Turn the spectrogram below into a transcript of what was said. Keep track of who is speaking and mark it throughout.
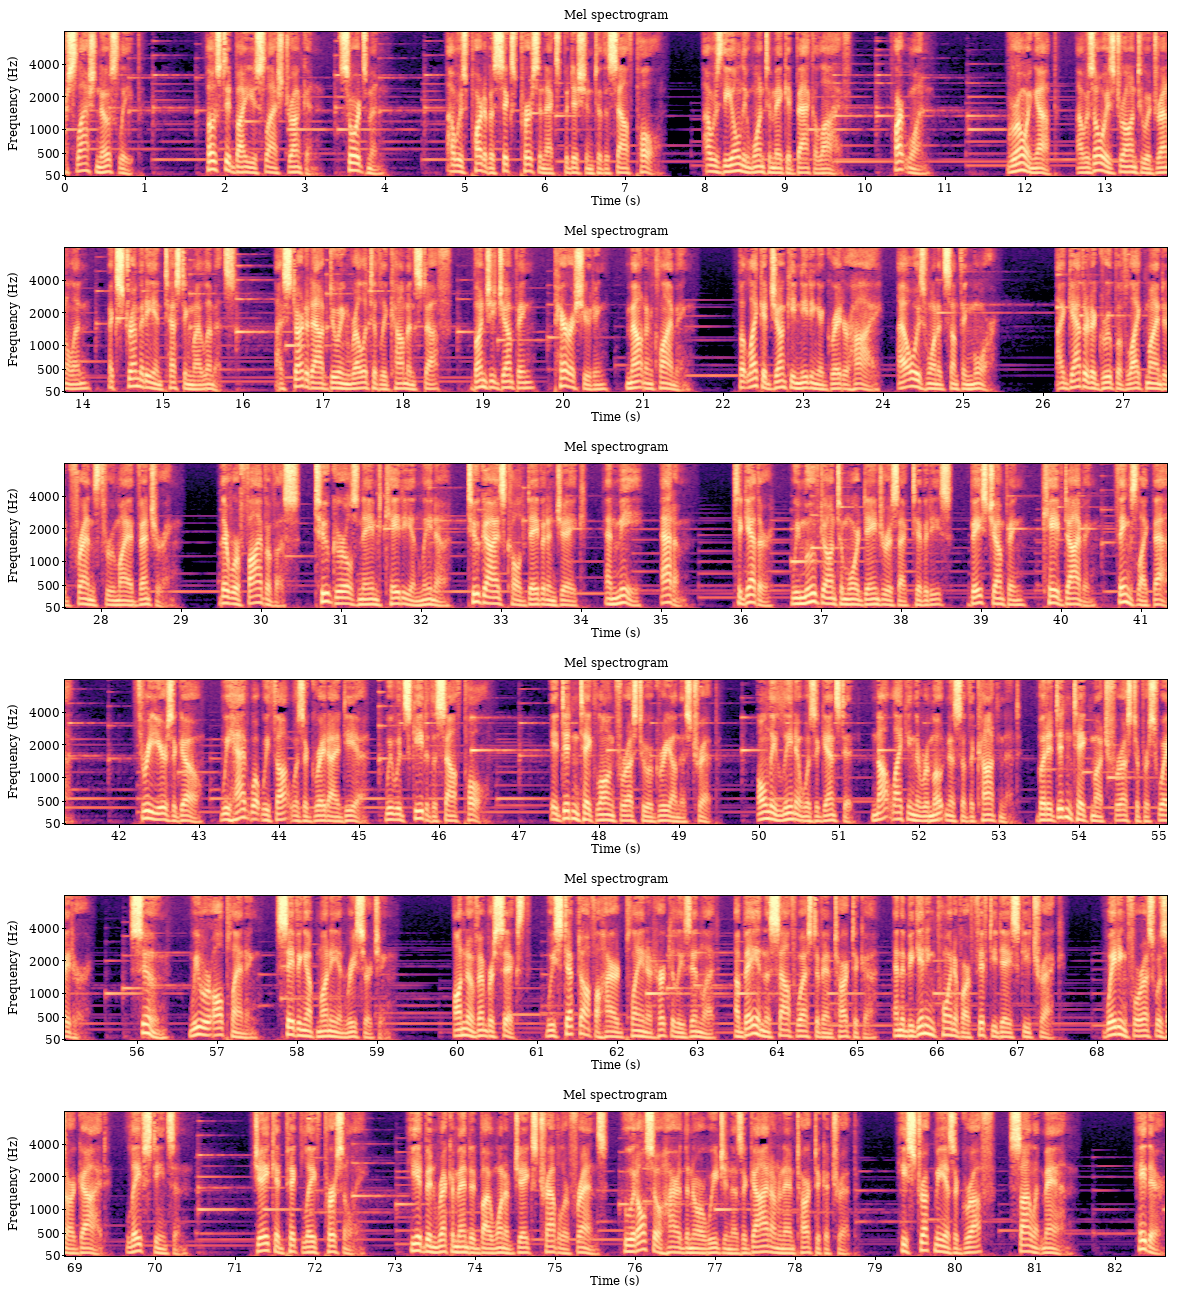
Speaker 1: r slash no sleep. Hosted by you slash drunken, swordsman. I was part of a six person expedition to the South Pole. I was the only one to make it back alive. Part 1. Growing up, I was always drawn to adrenaline, extremity, and testing my limits. I started out doing relatively common stuff bungee jumping, parachuting, mountain climbing. But like a junkie needing a greater high, I always wanted something more. I gathered a group of like minded friends through my adventuring. There were five of us two girls named Katie and Lena, two guys called David and Jake, and me, Adam. Together, we moved on to more dangerous activities base jumping, cave diving, things like that. Three years ago, we had what we thought was a great idea we would ski to the South Pole. It didn't take long for us to agree on this trip. Only Lena was against it, not liking the remoteness of the continent, but it didn't take much for us to persuade her. Soon, we were all planning, saving up money and researching. On November 6th, we stepped off a hired plane at Hercules Inlet, a bay in the southwest of Antarctica, and the beginning point of our 50 day ski trek. Waiting for us was our guide, Leif Steenson. Jake had picked Leif personally. He had been recommended by one of Jake's traveler friends, who had also hired the Norwegian as a guide on an Antarctica trip. He struck me as a gruff, silent man. Hey there.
